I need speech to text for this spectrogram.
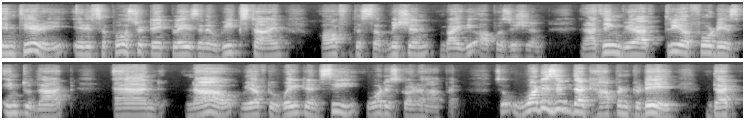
in theory, it is supposed to take place in a week's time of the submission by the opposition. And I think we are three or four days into that. And now we have to wait and see what is going to happen. So, what is it that happened today that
